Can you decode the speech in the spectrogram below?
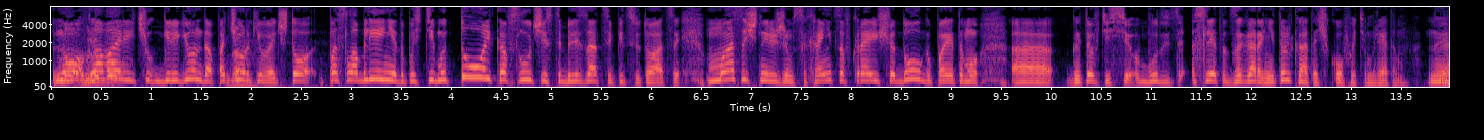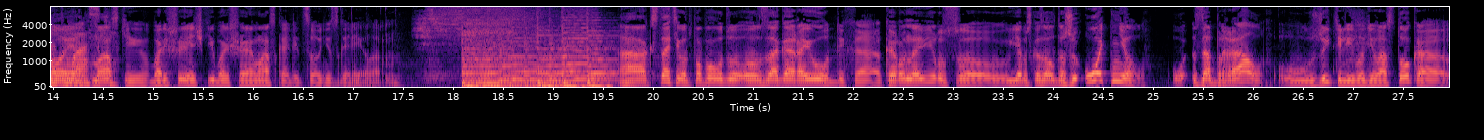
Но, Но глава любом... региона да, подчеркивает, да. что послабление допустимы только в случае стабилизации ситуации. Масочный режим сохранится в крае еще долго, поэтому э, готовьтесь, будет след от загара не только от очков этим летом, но и но от и маски. от маски. Большие очки, большая маска, лицо не сгорело. А, кстати, вот по поводу э, загара и отдыха. Коронавирус, э, я бы сказал, даже отнял забрал у жителей Владивостока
